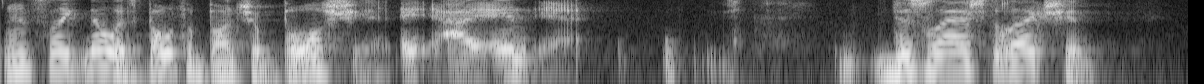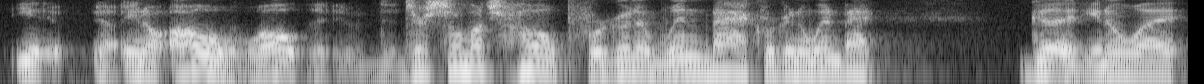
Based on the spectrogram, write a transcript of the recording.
And it's like, no, it's both a bunch of bullshit. I, and uh, this last election, you, you know, oh, well, there's so much hope. We're going to win back. We're going to win back. Good. You know what?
